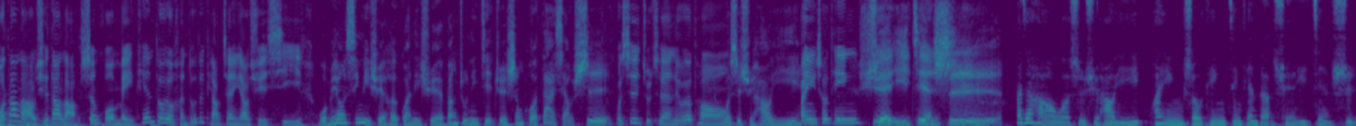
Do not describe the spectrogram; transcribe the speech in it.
活到老，学到老，生活每天都有很多的挑战要学习。我们用心理学和管理学帮助你解决生活大小事。我是主持人刘幼彤，我是许浩怡，欢迎收听学一件事。大家好，我是许浩怡，欢迎收听今天的学一件事。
